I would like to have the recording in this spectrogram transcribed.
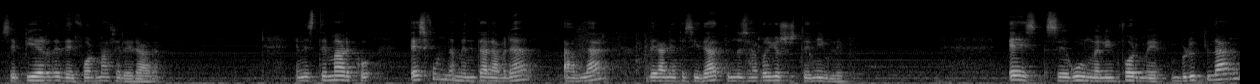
se pierde de forma acelerada. En este marco, es fundamental hablar, de la necesidad de un desarrollo sostenible. Es, según el informe Brundtland,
